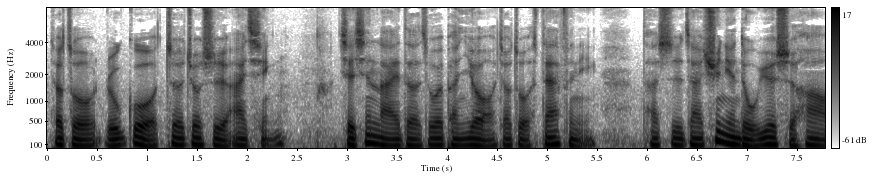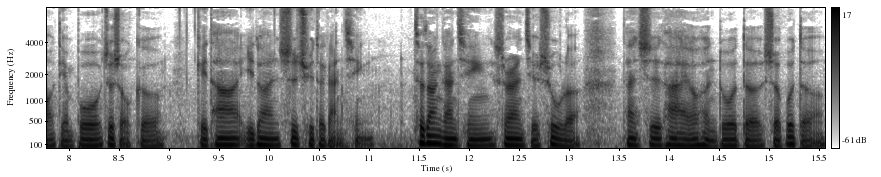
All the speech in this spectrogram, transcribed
叫做《如果这就是爱情》。写信来的这位朋友叫做 Stephanie，他是在去年的五月十号点播这首歌，给他一段逝去的感情。这段感情虽然结束了，但是他还有很多的舍不得，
